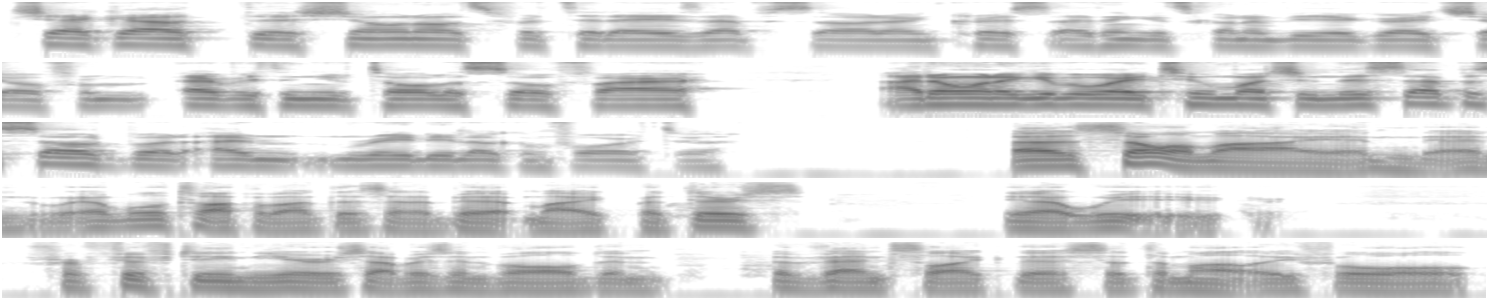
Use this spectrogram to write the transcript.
check out the show notes for today's episode. And Chris, I think it's going to be a great show from everything you've told us so far. I don't want to give away too much in this episode, but I'm really looking forward to it. Uh, so am I, and and we'll talk about this in a bit, Mike. But there's, you know, we for 15 years I was involved in events like this at the Motley Fool,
